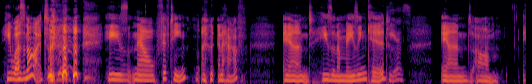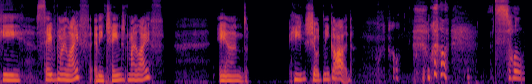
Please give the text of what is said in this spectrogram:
He was not. he's now 15 and a half, and he's an amazing kid. He is. And um, he saved my life and he changed my life. And he showed me God. Well, it's so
